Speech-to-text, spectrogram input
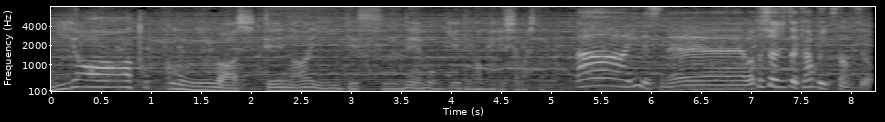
いやー、特にはしてないですね。もう家でのんびりしてました。ああいいですね私は実はキャンプ行ってたんですよ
